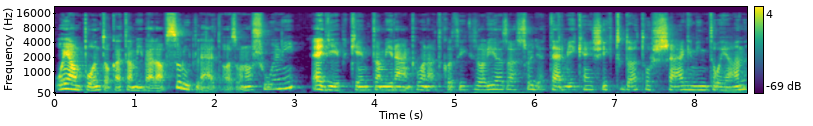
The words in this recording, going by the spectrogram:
olyan pontokat, amivel abszolút lehet azonosulni. Egyébként, ami ránk vonatkozik, Zoli, az az, hogy a termékenység tudatosság, mint olyan,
